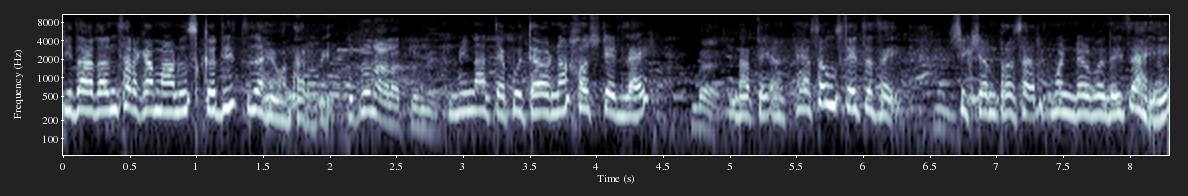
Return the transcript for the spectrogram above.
की दादांसारखा माणूस कधीच नाही होणार नाही. कुठून आलात तुम्ही? मी नात्यापुत्यावरनं हॉस्टेलला आहे. बरं. नाते ह्या संस्थेतच आहे. शिक्षण प्रसारक मंडळमध्येच आहे.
